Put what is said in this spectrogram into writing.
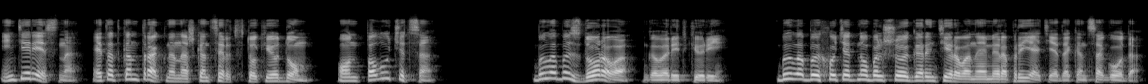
«Интересно, этот контракт на наш концерт в Токио Дом, он получится?» «Было бы здорово», – говорит Кюри. «Было бы хоть одно большое гарантированное мероприятие до конца года.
